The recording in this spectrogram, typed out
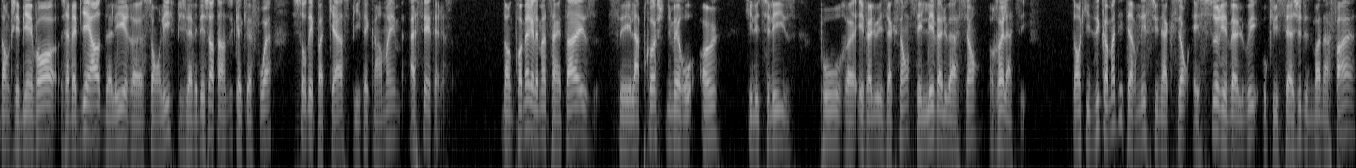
Donc j'ai bien voir, j'avais bien hâte de lire euh, son livre, puis je l'avais déjà entendu quelques fois sur des podcasts, puis il était quand même assez intéressant. Donc premier élément de synthèse, c'est l'approche numéro 1 qu'il utilise pour euh, évaluer les actions, c'est l'évaluation relative. Donc il dit comment déterminer si une action est surévaluée ou qu'il s'agit d'une bonne affaire,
